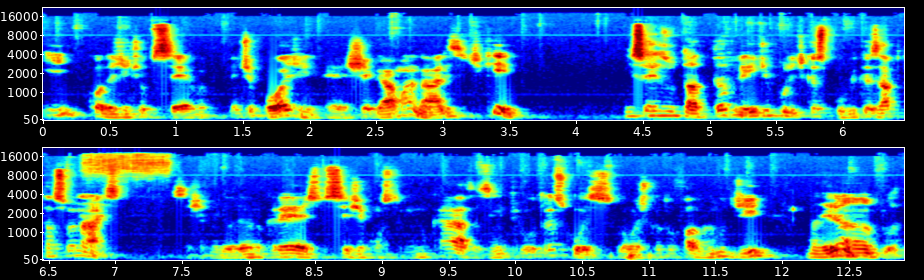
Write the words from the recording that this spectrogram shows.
E, quando a gente observa, a gente pode é, chegar a uma análise de que isso é resultado também de políticas públicas habitacionais, seja melhorando crédito, seja construindo casas, entre outras coisas. Lógico que eu estou falando de maneira ampla.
